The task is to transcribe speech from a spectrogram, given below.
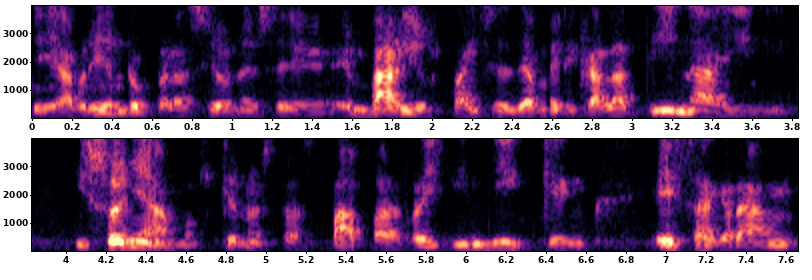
eh, abriendo operaciones eh, en varios países de América Latina y, y soñamos que nuestras papas reivindiquen esa gran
